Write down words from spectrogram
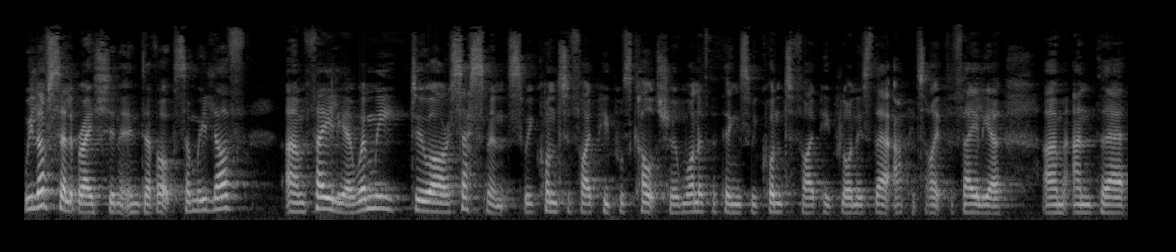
we love celebration in DevOps and we love um, failure. When we do our assessments, we quantify people's culture, and one of the things we quantify people on is their appetite for failure um, and their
